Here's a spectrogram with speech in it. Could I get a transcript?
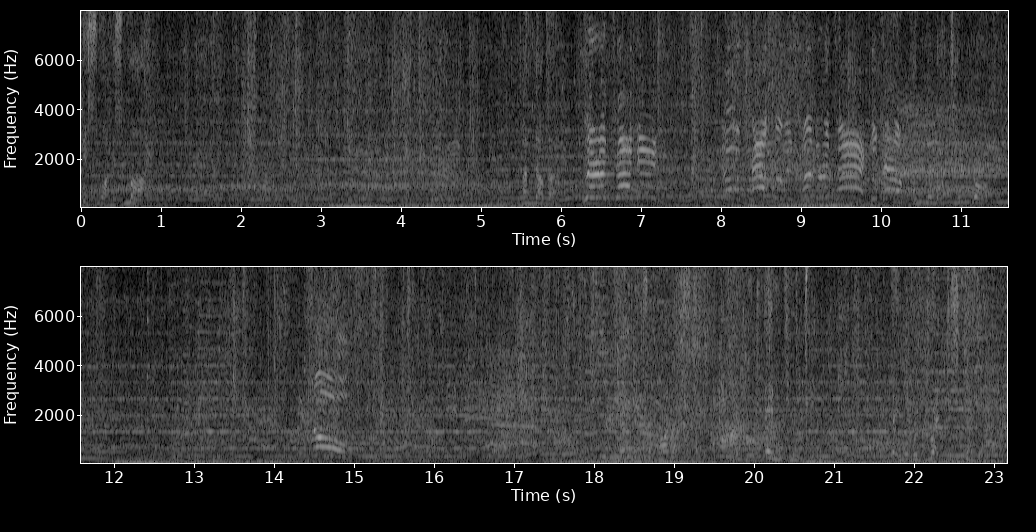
This one is mine. Another. We're attacking! Our castle is under attack! Look out! I will not take long. Swords! The enemy is upon us. I will end you. They will regret this day.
